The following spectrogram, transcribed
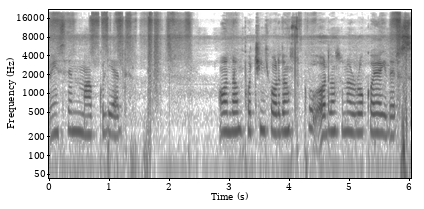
Ruins'in makul yerde. Oradan Pochinki, oradan School, oradan sonra Roko'ya gideriz.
